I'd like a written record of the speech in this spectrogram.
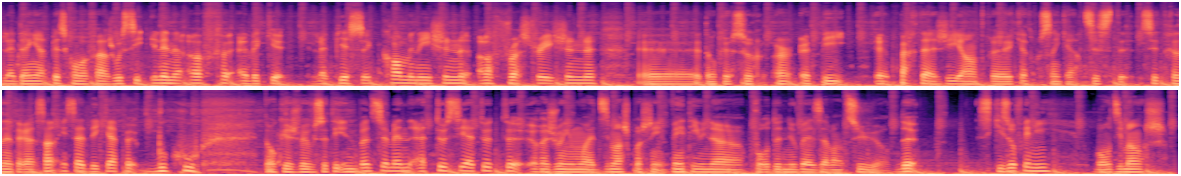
La dernière pièce qu'on va faire jouer, c'est Elena Off avec la pièce Culmination of Frustration. Euh, donc sur un EP partagé entre 4 ou 5 artistes. C'est très intéressant et ça décape beaucoup. Donc, je vais vous souhaiter une bonne semaine à tous et à toutes. Rejoignez-moi dimanche prochain, 21h, pour de nouvelles aventures de schizophrénie. Bon dimanche.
